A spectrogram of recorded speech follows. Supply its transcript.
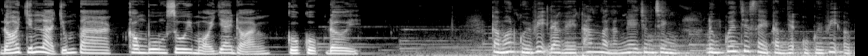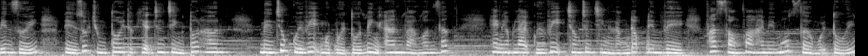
đó chính là chúng ta không buông xuôi mọi giai đoạn của cuộc đời Cảm ơn quý vị đã ghé thăm và lắng nghe chương trình. Đừng quên chia sẻ cảm nhận của quý vị ở bên dưới để giúp chúng tôi thực hiện chương trình tốt hơn. Mến chúc quý vị một buổi tối bình an và ngon giấc. Hẹn gặp lại quý vị trong chương trình Lắng động đêm về phát sóng vào 21 giờ mỗi tối.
